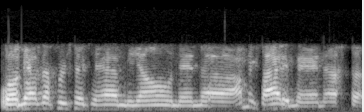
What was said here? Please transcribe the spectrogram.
Well, guys, I appreciate you having me on, and uh, I'm excited, man. Uh,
